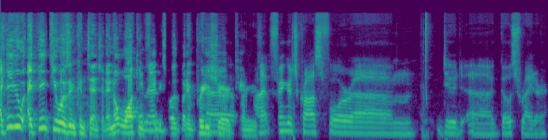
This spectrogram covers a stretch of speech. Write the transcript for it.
I think he, I think he was in contention. I know Joaquin Hey. Phoenix was, but I'm pretty sure Uh, Keanu Reeves. I, fingers crossed for um, dude, uh, Ghost Rider,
